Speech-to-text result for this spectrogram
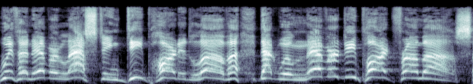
with an everlasting, deep hearted love uh, that will never depart from us.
